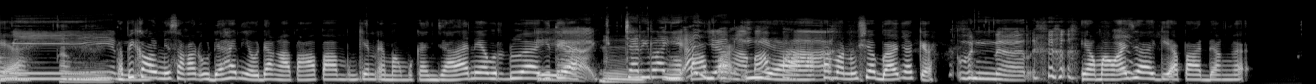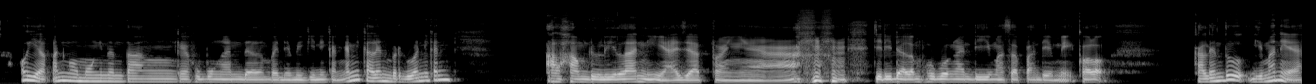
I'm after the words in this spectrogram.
ya amin Amin. Tapi kalau misalkan udahan ya udah nggak apa-apa, mungkin emang bukan jalan ya berdua gitu ya. Iya, Hmm. cari lagi Nggak aja apa-apa. nggak Iya, apa-apa kan manusia banyak ya. bener Yang mau aja lagi apa ada nggak? Oh iya kan ngomongin tentang kayak hubungan dalam pandemi gini kan. Kan nih kalian berdua nih kan alhamdulillah nih ya jatuhnya. Jadi dalam hubungan di masa pandemi. Kalau kalian tuh gimana ya?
